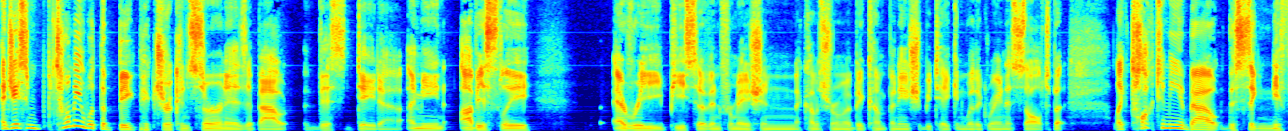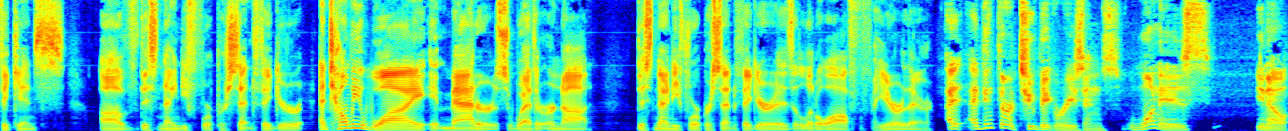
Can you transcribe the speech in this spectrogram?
And Jason, tell me what the big picture concern is about this data. I mean, obviously, every piece of information that comes from a big company should be taken with a grain of salt. But, like, talk to me about the significance of this 94% figure and tell me why it matters whether or not this 94% figure is a little off here or there. I, I think there are two big reasons. One is, you know,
